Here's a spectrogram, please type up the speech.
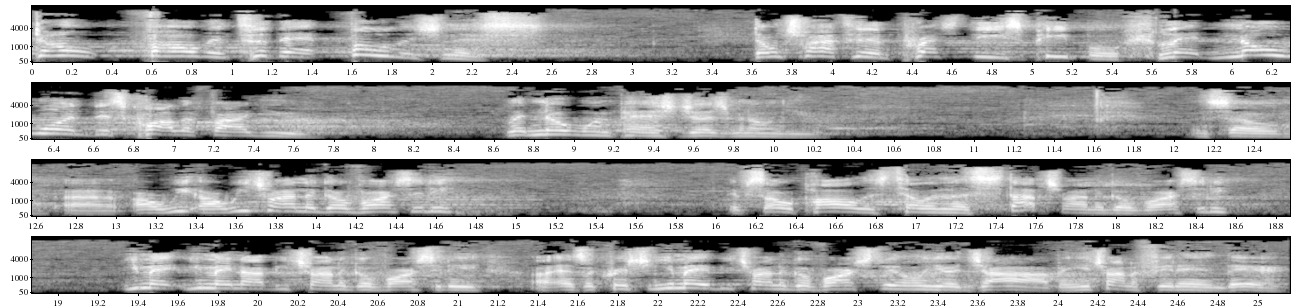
don't fall into that foolishness. Don't try to impress these people. Let no one disqualify you. Let no one pass judgment on you. And so, uh, are we are we trying to go varsity? If so, Paul is telling us stop trying to go varsity. You may, you may not be trying to go varsity uh, as a Christian. You may be trying to go varsity on your job and you're trying to fit in there.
